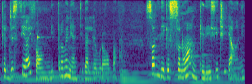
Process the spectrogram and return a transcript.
che gestirà i fondi provenienti dall'Europa. Soldi che sono anche dei siciliani,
